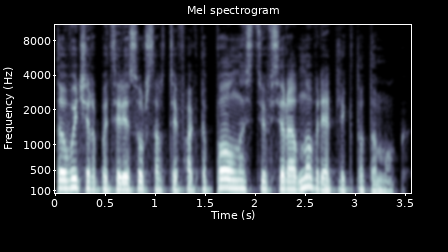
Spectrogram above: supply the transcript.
то вычерпать ресурс артефакта полностью все равно вряд ли кто-то мог.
